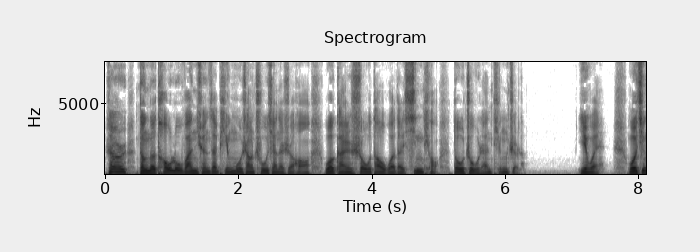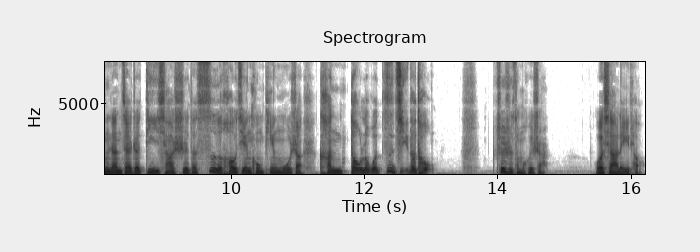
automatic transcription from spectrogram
然而等到头颅完全在屏幕上出现的时候，我感受到我的心跳都骤然停止了。因为我竟然在这地下室的四号监控屏幕上看到了我自己的头，这是怎么回事？我吓了一跳，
